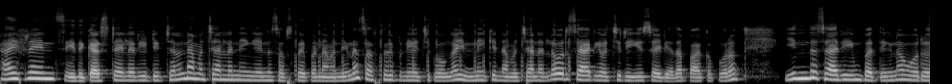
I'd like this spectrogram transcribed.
ஹாய் ஃப்ரெண்ட்ஸ் இது கட் ஸ்டைலர் யூடியூப் சேனல். நம்ம சேனலில் நீங்கள் இன்னும் சப்ஸ்கிரைப் பண்ண வந்தீங்கன்னா சப்ஸ்கிரைப் பண்ணி வச்சுக்கோங்க. இன்றைக்கி நம்ம சேனலில் ஒரு சாரீ வச்சு ரியூஸ் ஐடியா தான் பார்க்க போகிறோம் இந்த சாரியும் பார்த்திங்கன்னா ஒரு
